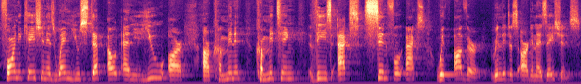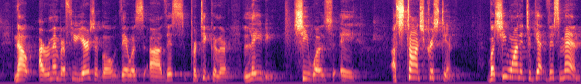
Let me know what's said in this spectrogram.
Fornication is when you step out and you are, are committed, committing these acts, sinful acts, with other religious organizations. Now, I remember a few years ago, there was uh, this particular lady. She was a, a staunch Christian but she wanted to get this man.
